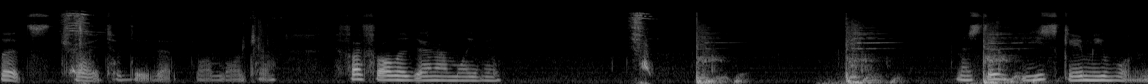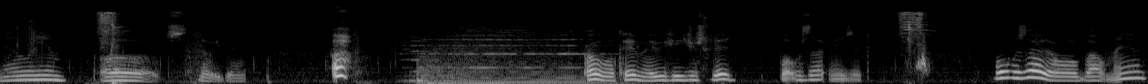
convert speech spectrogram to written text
Let's try to do that one more time. If I fall again, I'm leaving. Mr. Beast gave me one million bucks. No, he didn't. Ah! Oh, okay, maybe he just did. What was that music? What was that all about, man?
